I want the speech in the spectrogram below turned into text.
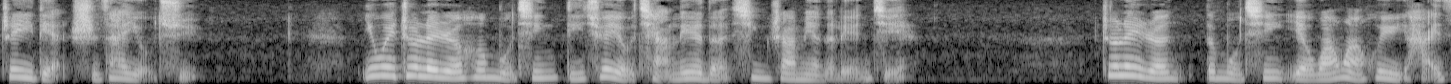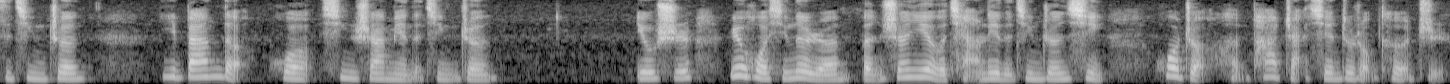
这一点实在有趣。因为这类人和母亲的确有强烈的性上面的连结。这类人的母亲也往往会与孩子竞争，一般的或性上面的竞争。有时月火型的人本身也有强烈的竞争性，或者很怕展现这种特质。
